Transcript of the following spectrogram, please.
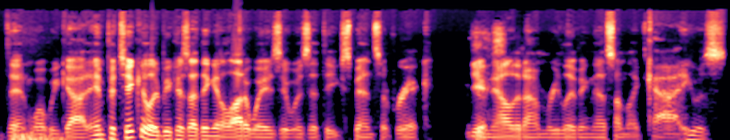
than what we got. In particular, because I think in a lot of ways it was at the expense of Rick. Yeah. Now that I'm reliving this, I'm like, God, he was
